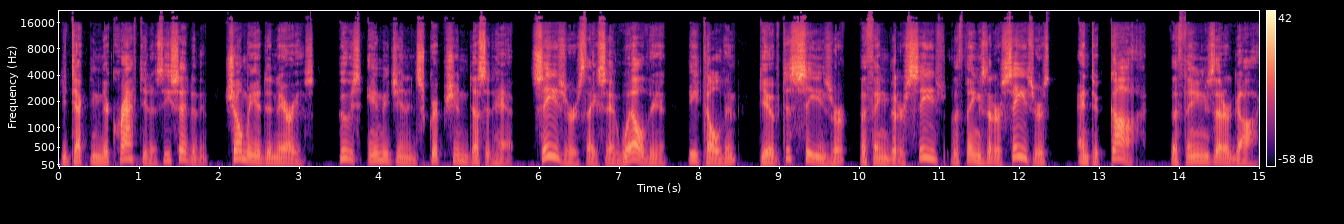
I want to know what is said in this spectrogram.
detecting their craftiness, he said to them, Show me a denarius. Whose image and inscription does it have? Caesar's, they said. Well, then, he told them, Give to Caesar the thing that are Caesar, the things that are Caesar's, and to God the things that are God.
